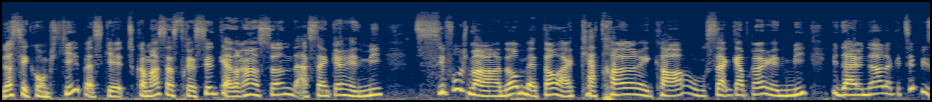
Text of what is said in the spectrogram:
Là, c'est compliqué parce que tu commences à stresser, le cadran sonne à 5h30. S'il faut que je me rendorme, mettons, à 4h15 ou à 4h30, puis dans une heure, tu sais, puis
